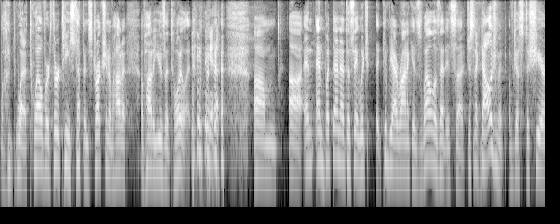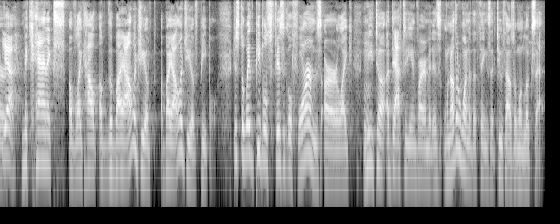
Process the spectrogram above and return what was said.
what a 12 or 13 step instruction of how to of how to use a toilet. Um uh and and but then at the same which can be ironic as well is that it's uh, just an acknowledgement of just the sheer Yeah. mechanics of like how of the biology of biology of people. Just the way that people's physical forms are like need to adapt to the environment is another one of the things that 2001 looks at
